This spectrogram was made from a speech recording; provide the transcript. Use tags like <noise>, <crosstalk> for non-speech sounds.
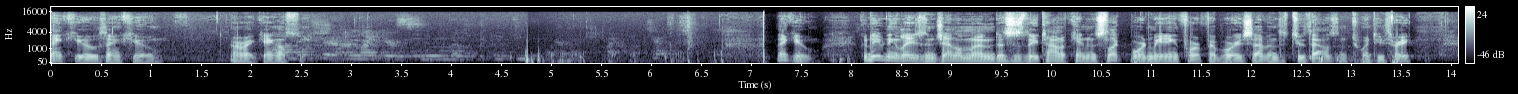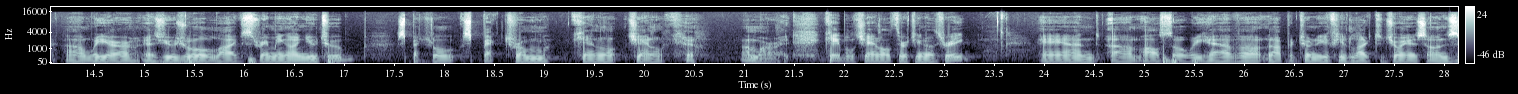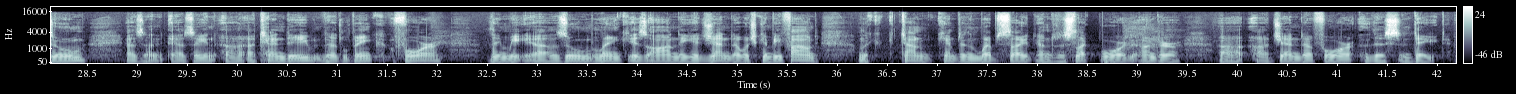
thank you, thank you. All right, gang, let's, Make sure to unlike your. thank you. Good evening, ladies and gentlemen. This is the Town of Camden Select Board meeting for February 7th, 2023. Uh, We are, as usual, live streaming on YouTube, Spectral, Spectrum Channel, Channel, <laughs> I'm all right, Cable Channel 1303. And um, also, we have uh, an opportunity, if you'd like to join us on Zoom as an as an uh, attendee, the link for the uh, Zoom link is on the agenda, which can be found on the Town of Camden website under the Select Board under uh, Agenda for this date.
